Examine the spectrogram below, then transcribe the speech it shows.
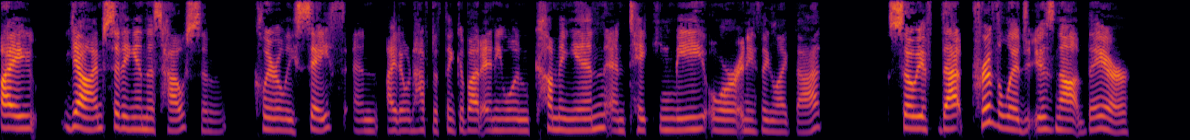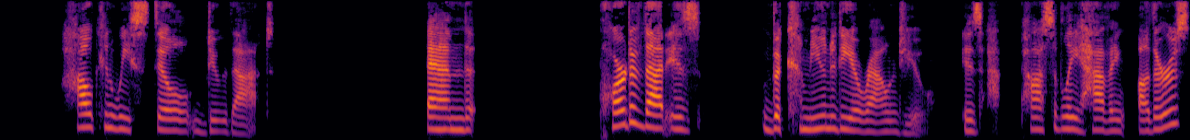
I, yeah, I'm sitting in this house and clearly safe and I don't have to think about anyone coming in and taking me or anything like that. So if that privilege is not there, how can we still do that? And part of that is the community around you is possibly having others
